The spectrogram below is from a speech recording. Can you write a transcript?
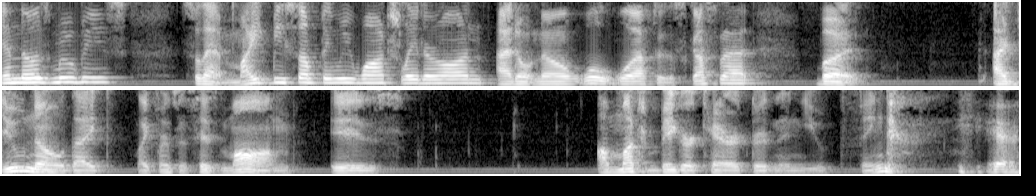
in those movies. So that might be something we watch later on. I don't know. We'll we'll have to discuss that. But I do know like like for instance his mom is a much bigger character than you think yeah,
